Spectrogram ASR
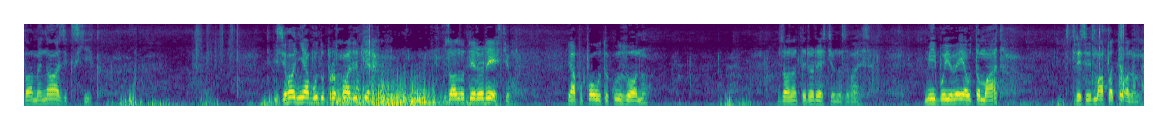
вами Назік Схік. І сьогодні я буду проходити зону терористів. Я попав у таку зону. Зона терористів називається. Мій бойовий автомат з 30 патронами.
